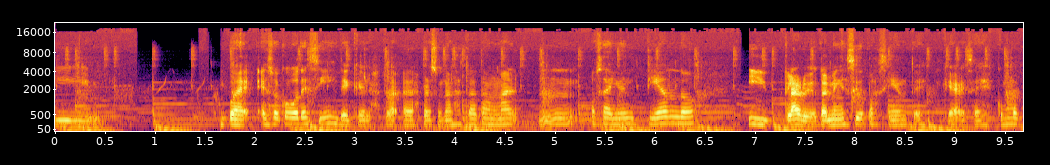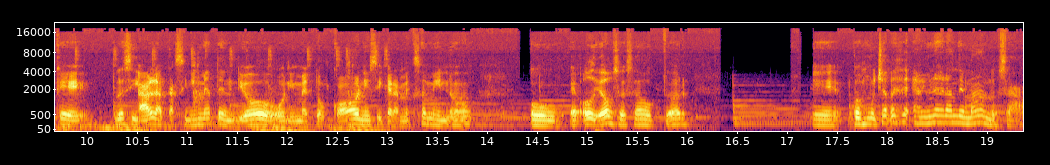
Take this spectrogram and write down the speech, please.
Y pues eso como decís, de que las, las personas las tratan mal, mm, o sea, yo entiendo y claro, yo también he sido paciente, que a veces es como que decir, ala, casi ni me atendió, o ni me tocó, ni siquiera me examinó, o es odioso ese doctor. Eh, pues muchas veces hay una gran demanda, o sea,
